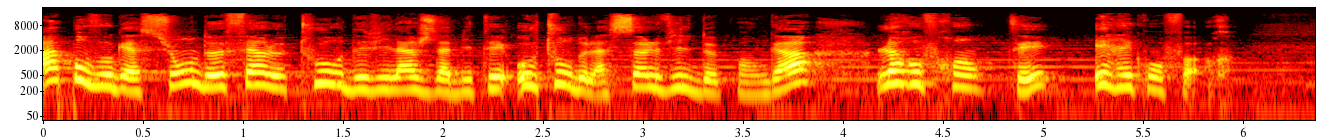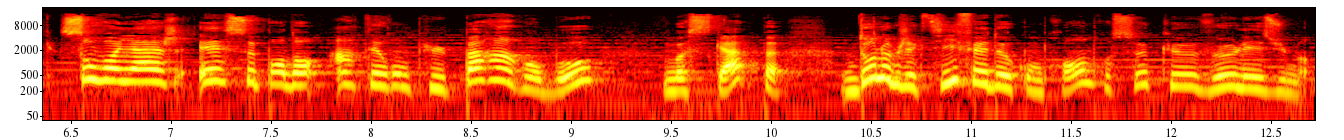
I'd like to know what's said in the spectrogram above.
a pour vocation de faire le tour des villages habités autour de la seule ville de Panga, leur offrant thé et réconfort. Son voyage est cependant interrompu par un robot, Moscap, dont l'objectif est de comprendre ce que veulent les humains.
